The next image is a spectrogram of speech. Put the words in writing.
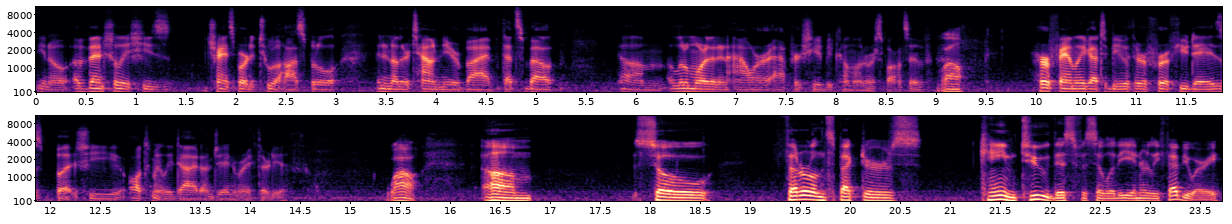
you know, eventually she's transported to a hospital in another town nearby. But that's about um, a little more than an hour after she had become unresponsive. Wow. Her family got to be with her for a few days, but she ultimately died on January 30th. Wow. Um, so, federal inspectors came to this facility in early February.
